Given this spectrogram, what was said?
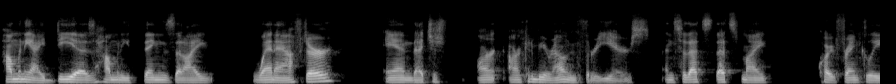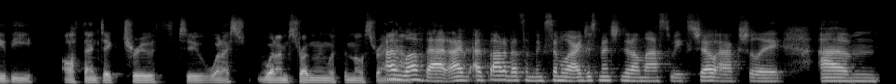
how many ideas, how many things that I went after and that just aren't aren't going to be around in 3 years. And so that's that's my quite frankly the authentic truth to what I what I'm struggling with the most right I now. I love that. I've, I've thought about something similar. I just mentioned it on last week's show actually. Um,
